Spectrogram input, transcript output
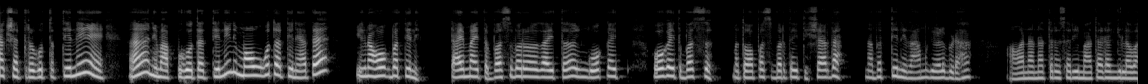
ನಕ್ಷತ್ರ ಗೊತ್ತತ್ತೀನಿ ಹಾ? ನಿಮ್ಮ ಅಪ್ಪ ಗೊತ್ತತ್ತೀನಿ ನಿಮ್ಮ ಅವ್ವ ಗೊತ್ತತ್ತೀನಿ ಆತ ಈಗ ನಾ ಹೋಗಿ ಬರ್ತೀನಿ. ಟೈಮ್ ಆಯ್ತು ಬಸ್ ಬರೋದಾಯ್ತು? ಹಿಂಗೆ ಹೋಗೈತ್ ಹೋಗೈತೆ ಬಸ್ ಮತ್ತೆ ವಾಪಸ್ ಬರ್ತೈತಿ. ಶಾರದಾ, ನಾ ಬರ್ತೀನಿ ರಾಮ್ಗೆ ಹೇಳ್ಬಿಡ ಅವ ನನ್ನ ಹತ್ರ ಸರಿ ಮಾತಾಡಂಗಿಲ್ಲವ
